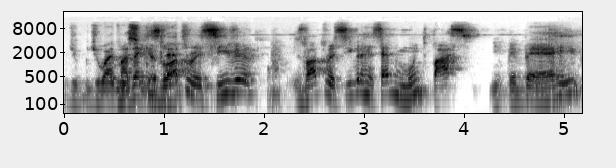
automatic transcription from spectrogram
de, de wide Mas é receiver. que slot receiver, slot receiver recebe muito passe. E PPR.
